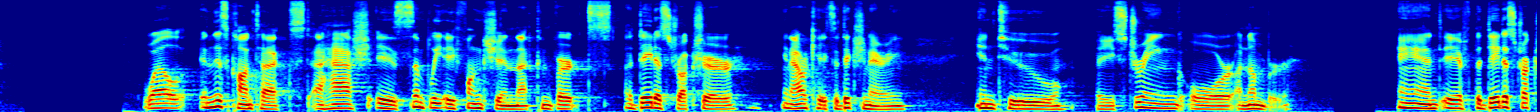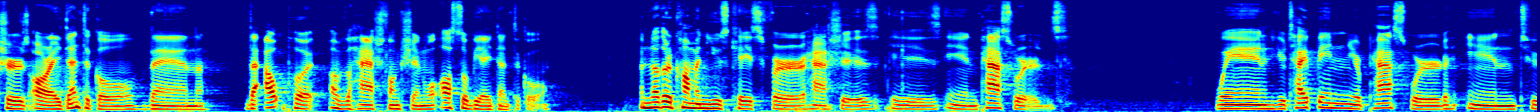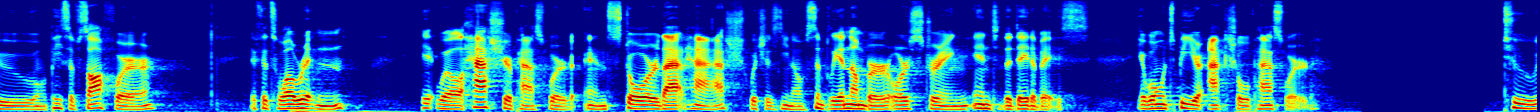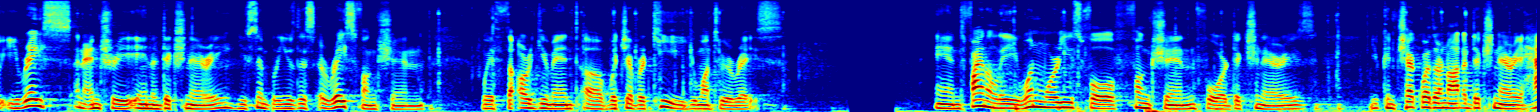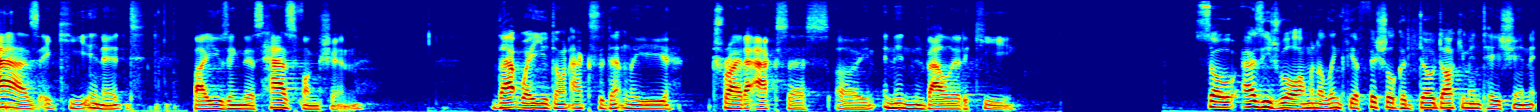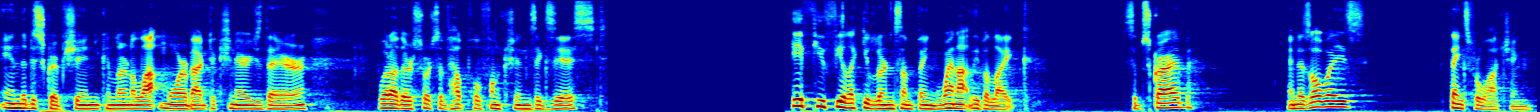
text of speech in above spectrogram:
Well, in this context, a hash is simply a function that converts a data structure, in our case a dictionary, into a string or a number. And if the data structures are identical, then the output of the hash function will also be identical. Another common use case for hashes is in passwords. When you type in your password into a piece of software, if it's well written, it will hash your password and store that hash, which is, you know, simply a number or string into the database. It won't be your actual password. To erase an entry in a dictionary, you simply use this erase function with the argument of whichever key you want to erase. And finally, one more useful function for dictionaries, you can check whether or not a dictionary has a key in it by using this has function. That way you don't accidentally try to access uh, an invalid key. So, as usual, I'm going to link the official Godot documentation in the description. You can learn a lot more about dictionaries there, what other sorts of helpful functions exist. If you feel like you learned something, why not leave a like? Subscribe, and as always, thanks for watching.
